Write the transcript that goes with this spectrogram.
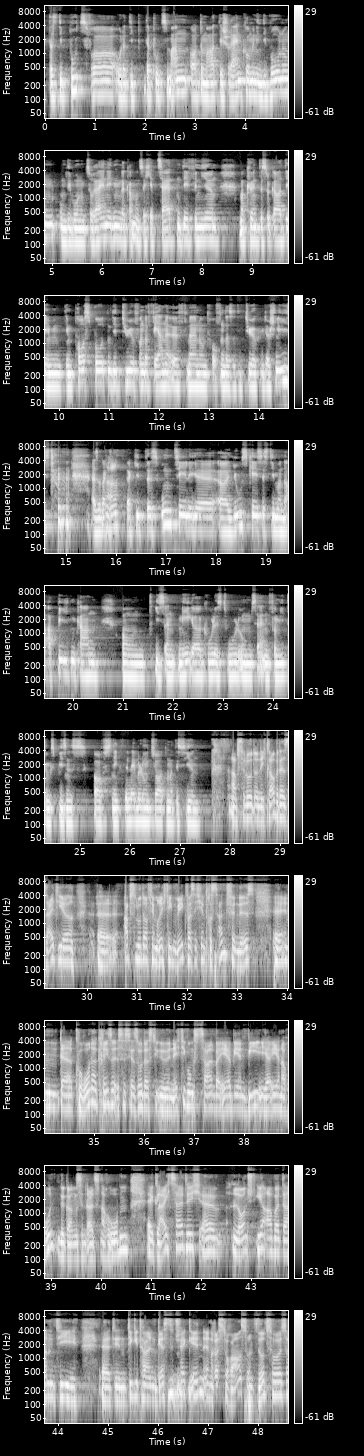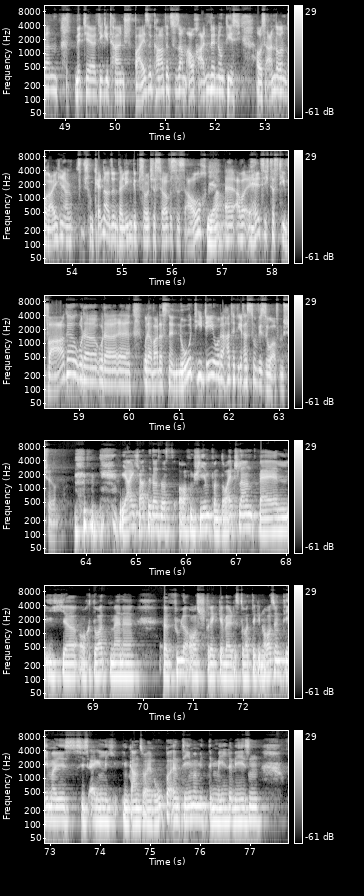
dass die Putzfrau oder die, der Putzmann automatisch reinkommen in die Wohnung, um die Wohnung zu reinigen. Da kann man solche Zeiten definieren. Man könnte sogar dem, dem Postboten die Tür von der Ferne öffnen und hoffen, dass er die Tür wieder schließt. also da, da gibt es unzählige äh, Use Cases, die man da abbilden kann und ist ein mega cooles Tool, um sein Vermietungsbusiness aufs nächste Level und zu automatisieren. Absolut. Und ich glaube, da seid ihr äh, absolut auf dem richtigen Weg. Was ich interessant finde, ist, äh, in der Corona-Krise ist es ja so, dass die Übernächtigungszahlen bei Airbnb eher, eher nach unten gegangen sind als nach oben. Äh, gleichzeitig äh, launcht ihr aber dann die, äh, den digitalen Gäste-Check-In in Restaurants und Wirtshäusern mit der digitalen Speisekarte zusammen. Auch Anwendung, die ich aus anderen Bereichen ja schon kenne. Also in Berlin gibt es solche Services auch. Ja. Äh, aber hält sich das die Waage oder, oder, äh, oder war das eine Notidee oder hattet ihr das sowieso auf dem Schirm? ja, ich hatte das auf dem Schirm von Deutschland, weil ich ja auch dort meine äh, Fühler ausstrecke, weil das dort ja genauso ein Thema ist. Es ist eigentlich in ganz Europa ein Thema mit dem Meldewesen.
